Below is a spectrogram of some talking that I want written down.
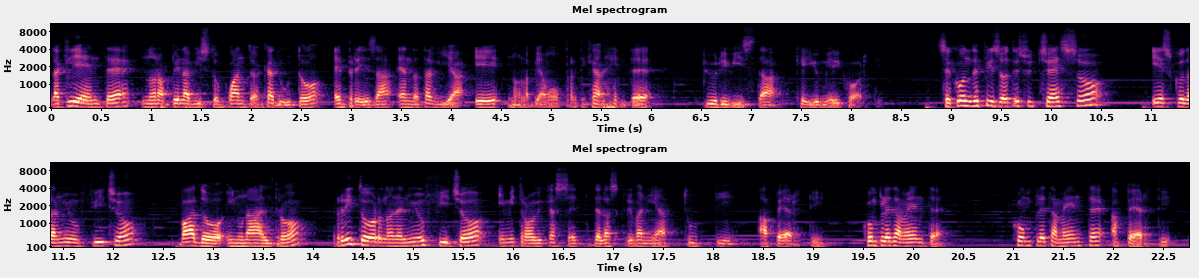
la cliente, non appena visto quanto è accaduto, è presa, è andata via e non l'abbiamo praticamente più rivista che io mi ricordi. Secondo episodio successo, esco dal mio ufficio, vado in un altro, ritorno nel mio ufficio e mi trovo i cassetti della scrivania tutti aperti, completamente, completamente aperti.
